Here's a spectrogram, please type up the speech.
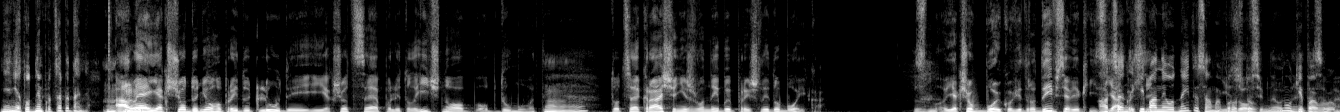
Ні, ні, тут не про це питання. Але якщо до нього прийдуть люди, і якщо це політологічно об- обдумувати, Ага. то це краще, ніж вони би прийшли до бойка. Якщо б бойко відродився в якійсь А це якості. хіба не одне й те саме? Ні, Просто, зовсім не одне ну, типа, те саме.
